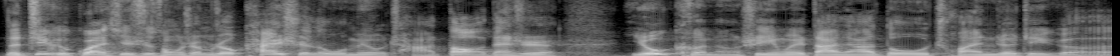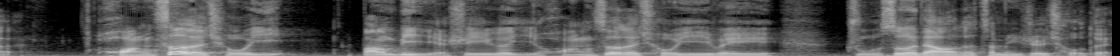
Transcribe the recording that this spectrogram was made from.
那这个关系是从什么时候开始的？我没有查到，但是有可能是因为大家都穿着这个。黄色的球衣，邦比也是一个以黄色的球衣为主色调的这么一支球队。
